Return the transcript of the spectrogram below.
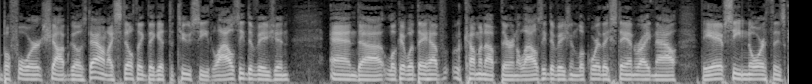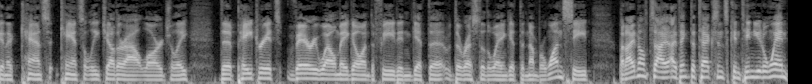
before Schaub goes down. I still think they get the two seed. Lousy division. And uh, look at what they have coming up. They're in a lousy division. Look where they stand right now. The AFC North is going to cancel, cancel each other out largely. The Patriots very well may go undefeated and get the the rest of the way and get the number one seed. But I don't. I, I think the Texans continue to win.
